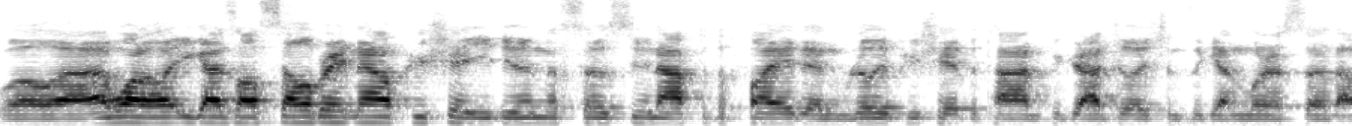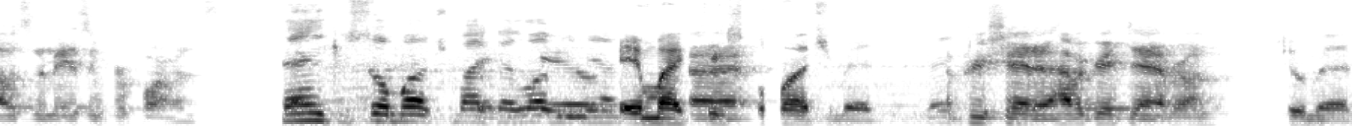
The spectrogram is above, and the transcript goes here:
Well, uh, I want to let you guys all celebrate now. Appreciate you doing this so soon after the fight and really appreciate the time. Congratulations again, Larissa. That was an amazing performance. Thank you so much, Mike. I love you, man. Hey, Mike, All thanks right. so much, man. Appreciate it. Have a great day, everyone. You Too, man.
